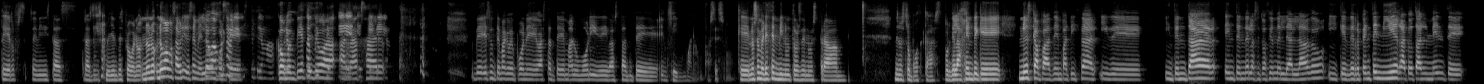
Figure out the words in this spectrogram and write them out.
TERFs feministas tras excluyentes, pero bueno, no, no, no, vamos a abrir ese melón no porque este como empiece yo a, a rajar, es un tema que me pone bastante mal humor y bastante, en fin, bueno, pues eso, que no se merecen minutos de nuestra de nuestro podcast, porque la gente que no es capaz de empatizar y de intentar entender la situación del de al lado y que de repente niega totalmente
